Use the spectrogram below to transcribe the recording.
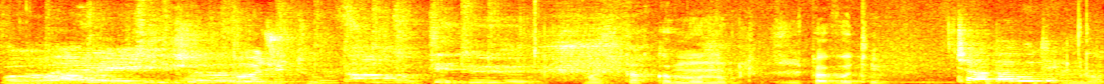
Pas du tout. Moi, je vais faire comme mon oncle, je vais pas voter. Tu n'iras pas voter Non,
